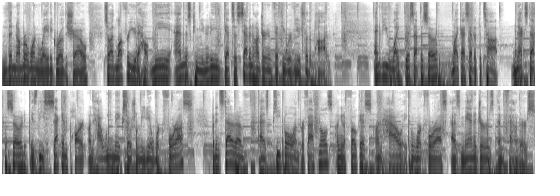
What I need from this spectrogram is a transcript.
the number one way to grow the show. So I'd love for you to help me and this community get to 750 reviews for the pod. And if you like this episode, like I said at the top, next episode is the second part on how we make social media work for us. But instead of as people and professionals, I'm going to focus on how it can work for us as managers and founders.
